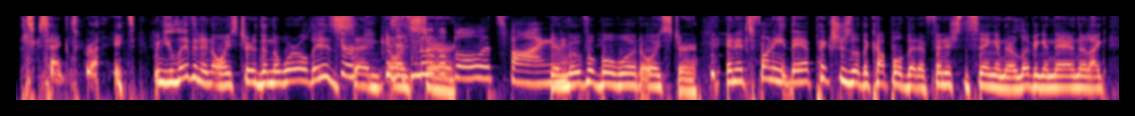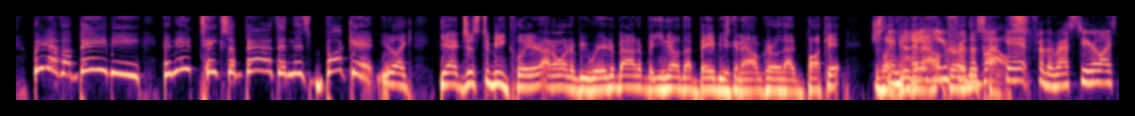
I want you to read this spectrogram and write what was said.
that's exactly right when you live in an oyster then the world is an oyster. Because it's movable, it's fine. Your movable wood oyster. And it's funny, they have pictures of the couple that have finished the thing and they're living in there and they're like, We have a baby and it takes a bath in this bucket. And you're like, Yeah, just to be clear, I don't want to be weird about it, but you know that baby's gonna outgrow that bucket. Just like and you're hate you outgrow for the bucket house. for the rest of your lives.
